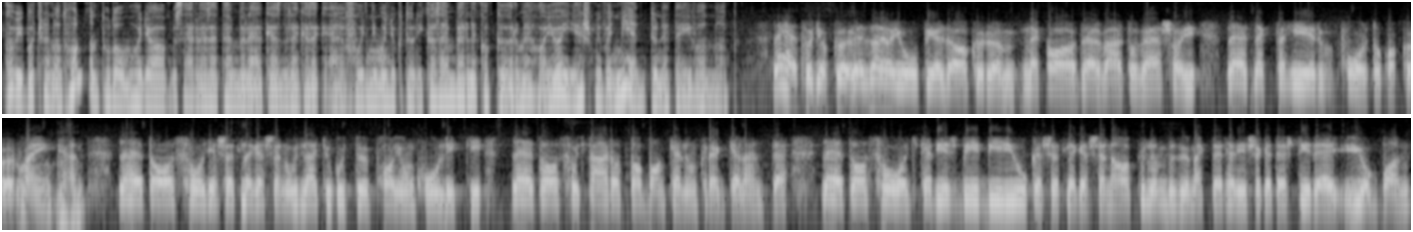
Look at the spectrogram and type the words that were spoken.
Gabi, bocsánat, honnan tudom, hogy a szervezetemből elkezdenek ezek elfogyni? Mondjuk törik az embernek a körme, haja, ilyesmi, vagy milyen tünetei vannak? Lehet, hogy a kör, ez nagyon jó példa a körömnek az elváltozásai. Lehetnek fehér foltok a körmeinken. Uh-huh. Lehet az, hogy esetlegesen úgy látjuk, hogy több hajunk hullik ki. Lehet az, hogy fáradtabban kelünk reggelente. Lehet az, hogy kevésbé bírjuk esetlegesen a különböző megterheléseket, estére jobban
